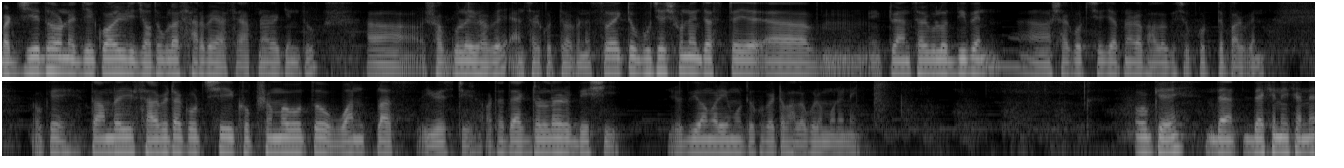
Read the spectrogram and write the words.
বাট যে ধরনের, যে কোয়ালিটি যতগুলো সার্ভে আছে, আপনারা কিন্তু সবগুলো এইভাবে অ্যান্সার করতে পারবেন না। সো একটু বুঝে শুনে জাস্ট একটু অ্যান্সারগুলো দিবেন। আশা করছি যে আপনারা ভালো কিছু করতে পারবেন। ওকে তো আমরা এই সার্ভেটা করছি খুব সম্ভবত ওয়ান প্লাস ইউএসডির অর্থাৎ এক ডলারের বেশি। যদিও আমার এই মুহূর্তে খুব একটা ভালো করে মনে নেই। ওকে দেখেন এখানে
